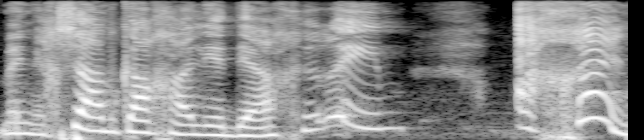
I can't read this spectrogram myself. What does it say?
ונחשב ככה על ידי אחרים, אכן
